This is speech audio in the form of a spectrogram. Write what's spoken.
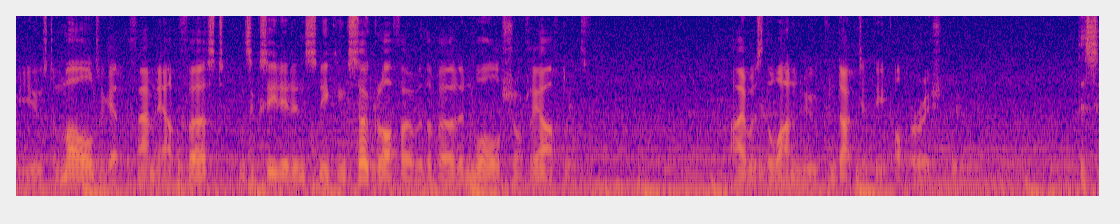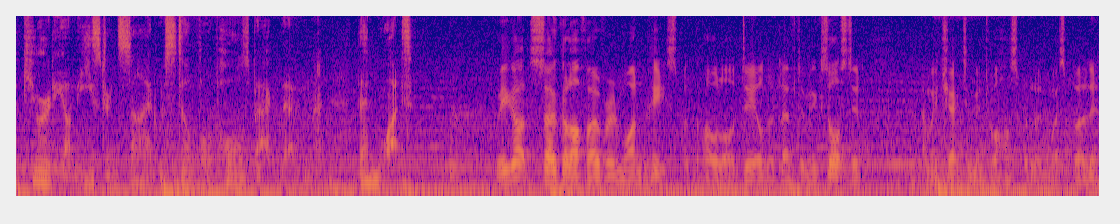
We used a mole to get the family out first and succeeded in sneaking Sokolov over the Berlin Wall shortly afterwards. I was the one who conducted the operation. The security on the eastern side was still full of holes back then. Then what? We got Sokolov over in one piece, but the whole ordeal had left him exhausted, and we checked him into a hospital in West Berlin.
